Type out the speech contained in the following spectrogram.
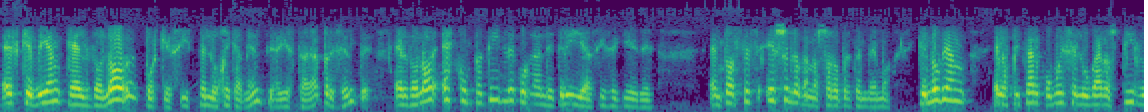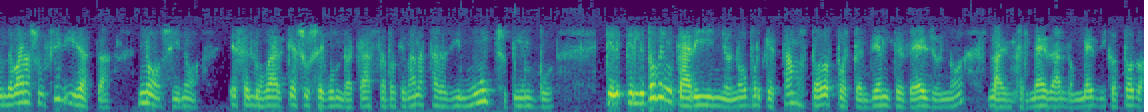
es que vean que el dolor, porque existe lógicamente, ahí estará presente, el dolor es compatible con la alegría, si se quiere. Entonces, eso es lo que nosotros pretendemos, que no vean el hospital como ese lugar hostil donde van a sufrir y ya está. No, sino es el lugar que es su segunda casa, porque van a estar allí mucho tiempo que, le tomen cariño, ¿no? Porque estamos todos pues pendientes de ellos, ¿no? Las enfermeras, los médicos, todo.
